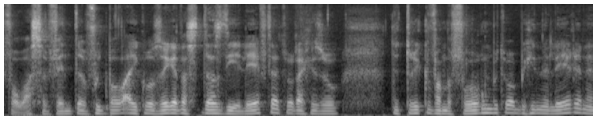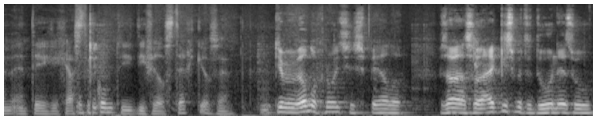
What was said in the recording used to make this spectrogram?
volwassen venten, voetbal. Ay, ik wil zeggen, dat is, dat is die leeftijd waar dat je zo de trucken van de forum moet wat beginnen leren en, en tegen gasten komt die, die veel sterker zijn. Ik heb hem wel nog nooit zien spelen. We zouden dat zo eigenlijk eens moeten doen, hè, zo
